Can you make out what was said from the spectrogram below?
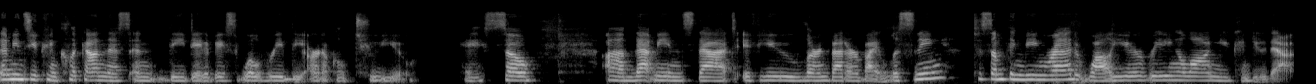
That means you can click on this and the database will read the article to you. Okay, so um, that means that if you learn better by listening to something being read while you're reading along, you can do that.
